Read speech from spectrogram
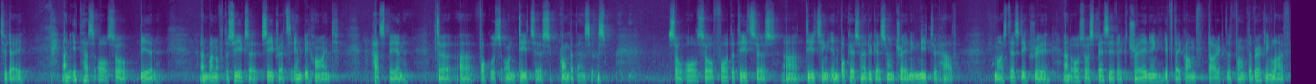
today. And it has also been and one of the secrets in behind has been to uh, focus on teachers' competencies. So also for the teachers uh, teaching in vocational education and training need to have master's degree and also specific training. If they come directly from the working life,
